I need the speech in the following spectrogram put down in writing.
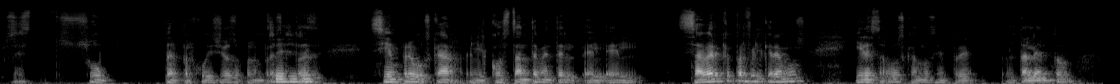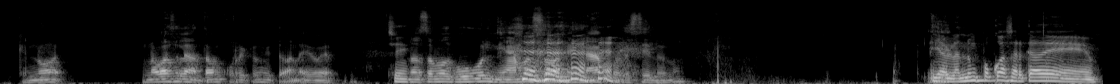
pues es súper perjudicioso para la empresa. Sí, sí, sí. Entonces, siempre buscar el, constantemente el, el- el saber qué perfil queremos y el estar buscando siempre el talento, que no, no vas a levantar un currículum y te van a llover. Sí. No somos Google, ni Amazon, ni nada por el estilo, ¿no? Y hablando un poco acerca de,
